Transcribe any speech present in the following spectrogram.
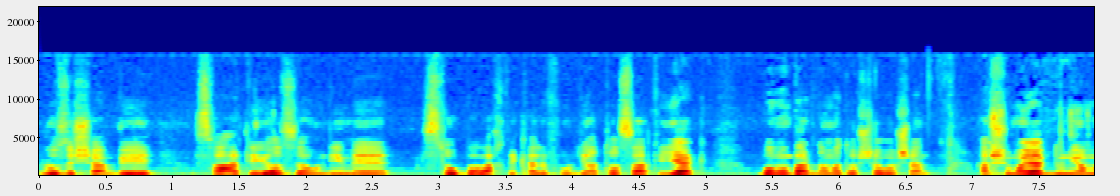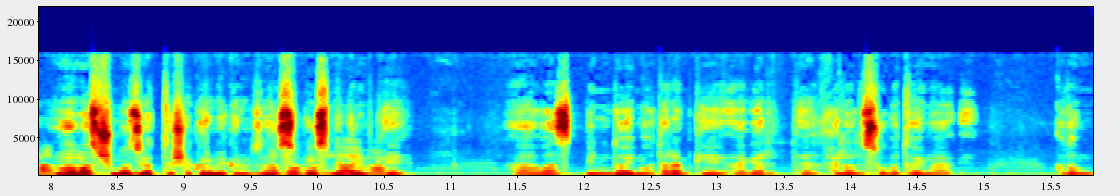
روز شنبه ساعت 11 و نیم صبح به وقت کالیفرنیا تا ساعت یک با ما برنامه داشته باشند. از شما یک دنیا ممنون. ما هم از شما زیاد تشکر می‌کنیم. سپاس می‌کنیم که از بینندای محترم که اگر خلال صحبت های ما کدام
